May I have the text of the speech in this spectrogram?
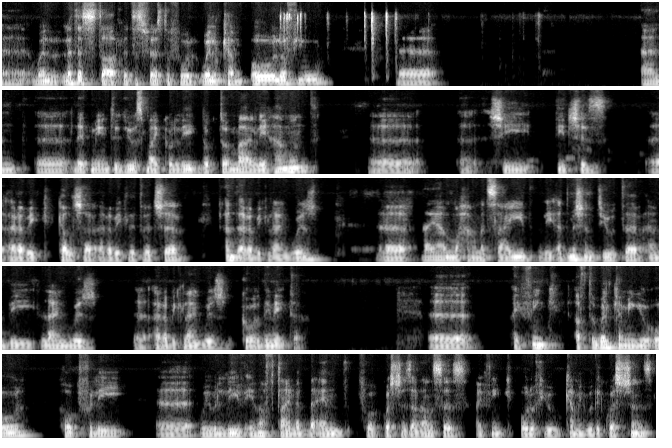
Uh, well, let us start. Let us first of all welcome all of you. Uh, and uh, let me introduce my colleague, Dr. Marlé Hammond. Uh, uh, she teaches uh, Arabic culture, Arabic literature, and Arabic language. I am Mohammed Saeed, the admission tutor and the language, Arabic language coordinator. Uh, I think after welcoming you all, hopefully uh, we will leave enough time at the end for questions and answers. I think all of you coming with the questions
